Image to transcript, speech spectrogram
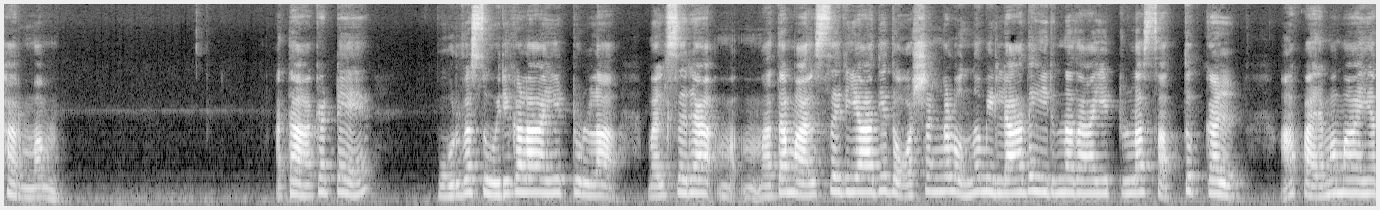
ധർമ്മം. അതാകട്ടെ പൂർവസൂരികളായിട്ടുള്ള മത്സര മതമത്സര്യാദി ദോഷങ്ങളൊന്നുമില്ലാതെ ഇരുന്നതായിട്ടുള്ള സത്തുക്കൾ ആ പരമമായ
